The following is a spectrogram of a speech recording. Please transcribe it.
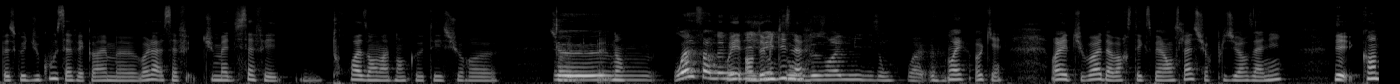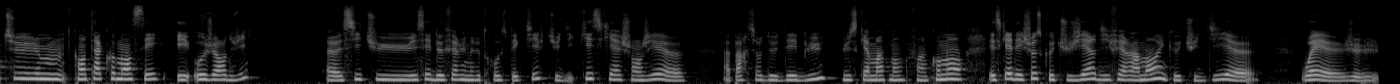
parce que du coup ça fait quand même voilà ça fait tu m'as dit ça fait trois ans maintenant que tu es sur euh, non. Ouais, fin 2018, oui, en 2019. deux ans et demi, disons. Ouais, ouais ok. Ouais, tu vois, d'avoir cette expérience-là sur plusieurs années. Et quand tu quand as commencé et aujourd'hui, euh, si tu essaies de faire une rétrospective, tu dis qu'est-ce qui a changé euh, à partir de début jusqu'à maintenant? Enfin, comment Est-ce qu'il y a des choses que tu gères différemment et que tu te dis, ouais, je,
